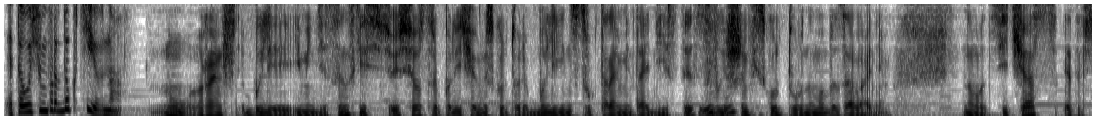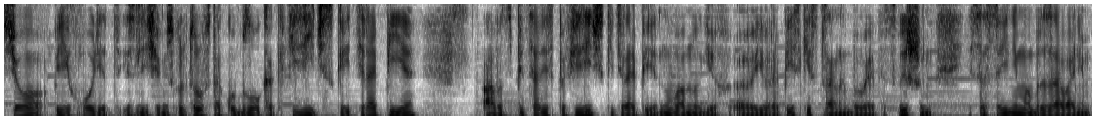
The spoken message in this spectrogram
Это очень продуктивно. Ну, раньше были и медицинские сестры по лечебной физкультуре, были инструктора-методисты с угу. высшим физкультурным образованием. Но вот сейчас это все переходит из лечебной физкультуры в такой блок, как физическая терапия. А вот специалист по физической терапии, ну, во многих э, европейских странах бывает и с высшим, и со средним образованием.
